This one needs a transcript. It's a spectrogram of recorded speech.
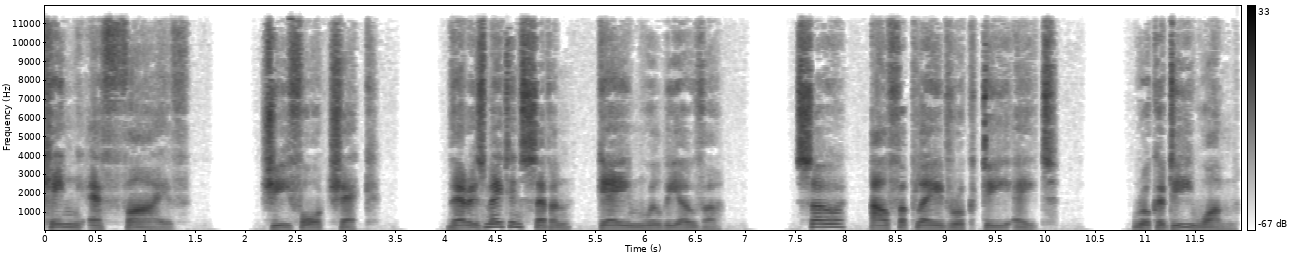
King f5. g4 check. There is mate in 7, game will be over. So, Alpha played rook d8. Rook a d1.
